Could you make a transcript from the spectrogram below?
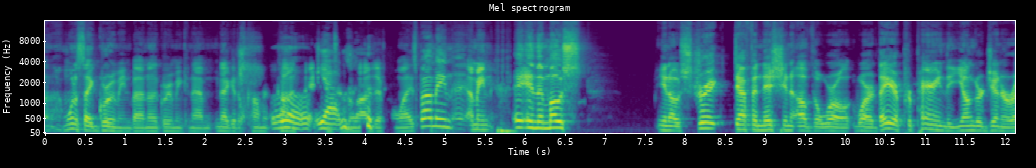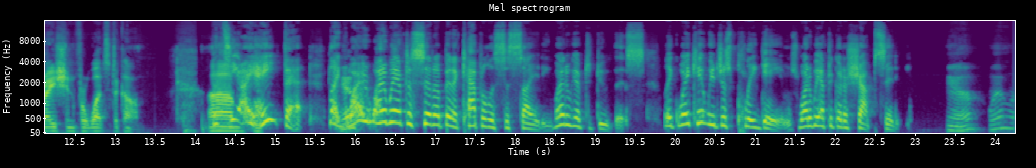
uh, I want to say grooming, but I know grooming can have negative comment yeah. in a lot of different ways. But I mean, I mean, in the most you know strict definition of the world, where they are preparing the younger generation for what's to come. But um, see, I hate that. Like, yeah. why why do we have to set up in a capitalist society? Why do we have to do this? Like, why can't we just play games? Why do we have to go to Shop City? Yeah, well,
